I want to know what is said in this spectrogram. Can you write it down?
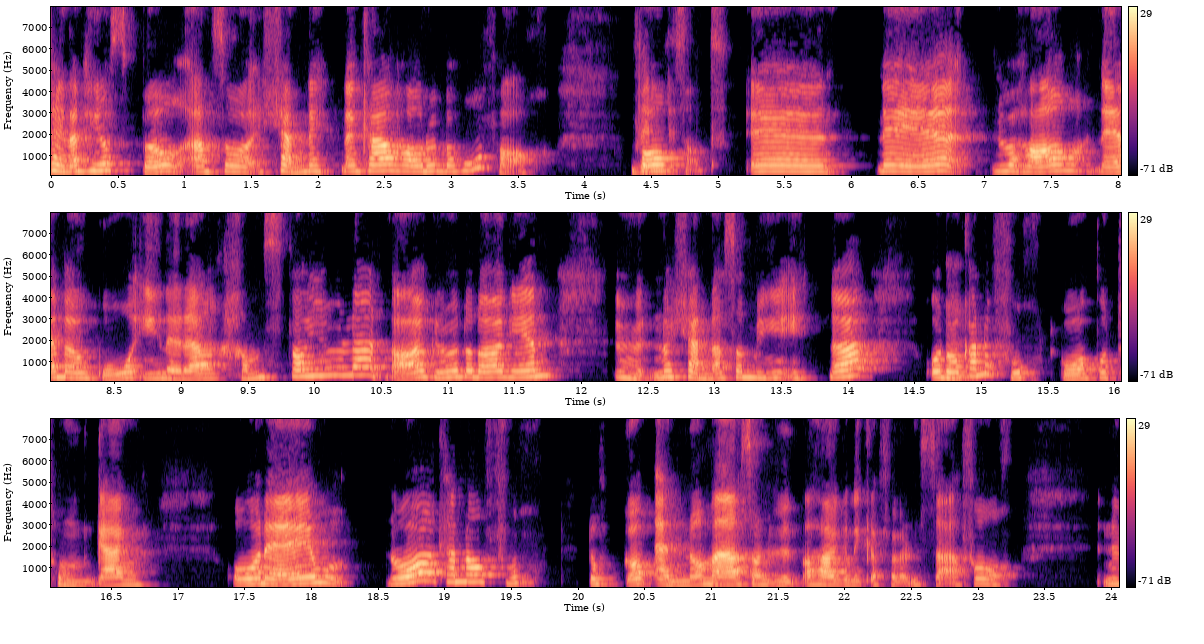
hele tida spør, altså kjenner etter hva har du behov for? Veldig sant. Eh, det er Du har det med å gå i det der hamsterhjulet dag ut og dag inn uten å kjenne så mye etter. Og da Mm. kan du fort gå på tomgang. Og det er jo Nå kan det fort dukke opp enda mer sånn ubehagelige følelser. For du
